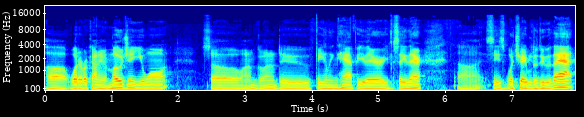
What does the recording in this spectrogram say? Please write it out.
uh, whatever kind of emoji you want. So, I'm going to do feeling happy there. You can see there uh, sees what you're able to do with that.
